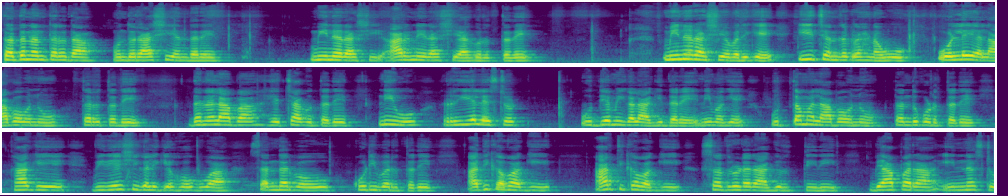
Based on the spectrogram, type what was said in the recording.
ತದನಂತರದ ಒಂದು ರಾಶಿ ಎಂದರೆ ಮೀನರಾಶಿ, ಆರನೇ ರಾಶಿಯಾಗಿರುತ್ತದೆ. ಮೀನರಾಶಿಯವರಿಗೆ ಈ ಚಂದ್ರಗ್ರಹಣವು ಒಳ್ಳೆಯ ಲಾಭವನ್ನು ತರುತ್ತದೆ. ಧನಲಾಭ ಹೆಚ್ಚಾಗುತ್ತದೆ. ನೀವು ರಿಯಲ್ ಎಸ್ಟೇಟ್ ಉದ್ಯಮಿಗಳಾಗಿದ್ದರೆ ನಿಮಗೆ ಉತ್ತಮ ಲಾಭವನ್ನು ತಂದುಕೊಡುತ್ತದೆ. ಹಾಗೆಯೇ ವಿದೇಶಿಗಳಿಗೆ ಹೋಗುವ ಸಂದರ್ಭವು ಕೂಡಿಬರುತ್ತದೆ. ಅಧಿಕವಾಗಿ, ಆರ್ಥಿಕವಾಗಿ ಸದೃಢರಾಗಿರುತ್ತೀರಿ. ವ್ಯಾಪಾರ ಇನ್ನಷ್ಟು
